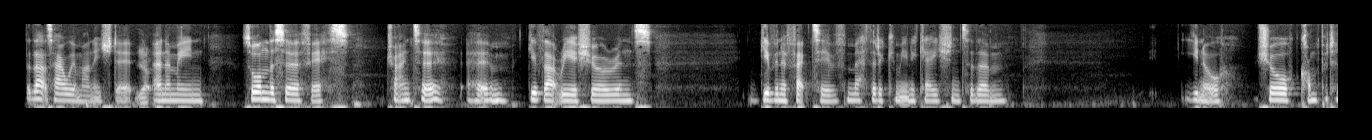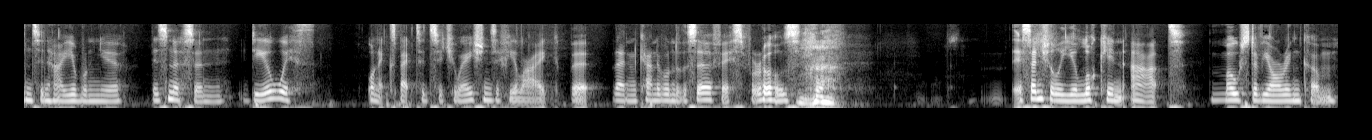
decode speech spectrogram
But that's how we managed it. Yep. And I mean, so on the surface, trying to um, give that reassurance, give an effective method of communication to them, you know, show competence in how you run your business and deal with unexpected situations, if you like. But then, kind of under the surface for us, essentially you're looking at most of your income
